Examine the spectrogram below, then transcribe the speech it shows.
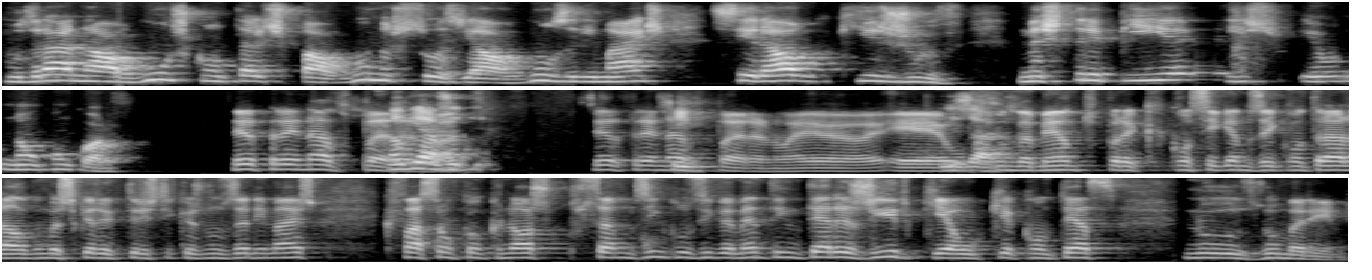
Poderá, em alguns contextos, para algumas pessoas e alguns animais, ser algo que ajude, mas terapia, isso eu não concordo. Ser treinado para. Aliás, é? Ser treinado Sim. para, não é? É o fundamento para que consigamos encontrar algumas características nos animais que façam com que nós possamos, inclusivamente, interagir, que é o que acontece no Zumarino.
